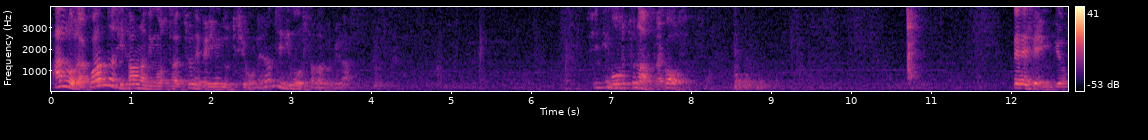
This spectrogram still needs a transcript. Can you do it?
Allora quando si fa una dimostrazione per induzione non si dimostra la proprietà. Si dimostra un'altra cosa. Per esempio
